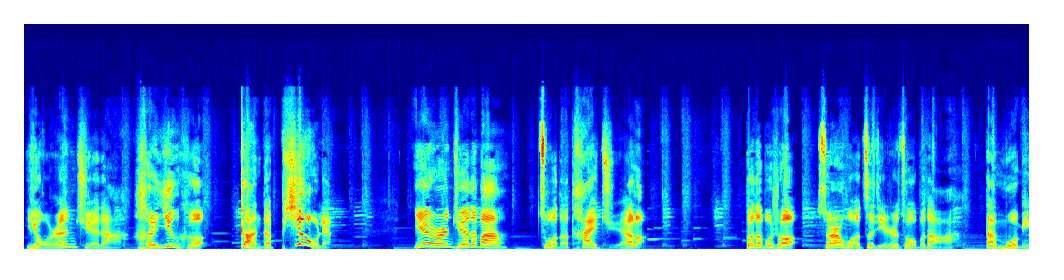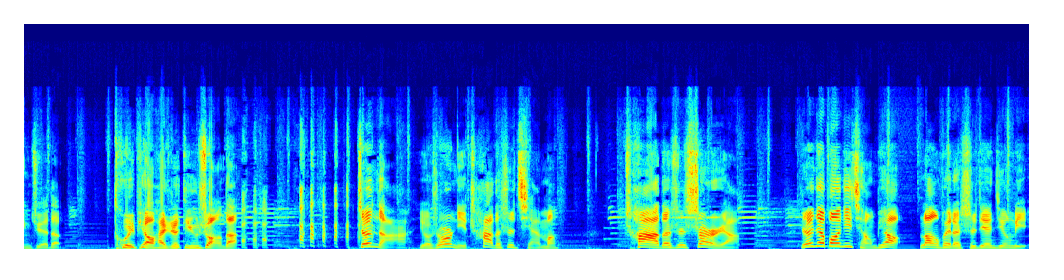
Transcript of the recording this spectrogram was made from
有人觉得啊，很硬核。干得漂亮，也有人觉得吧，做的太绝了。不得不说，虽然我自己是做不到啊，但莫名觉得退票还是挺爽的。真的啊，有时候你差的是钱吗？差的是事儿呀。人家帮你抢票，浪费了时间精力，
